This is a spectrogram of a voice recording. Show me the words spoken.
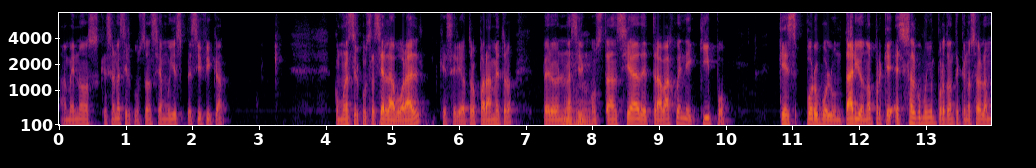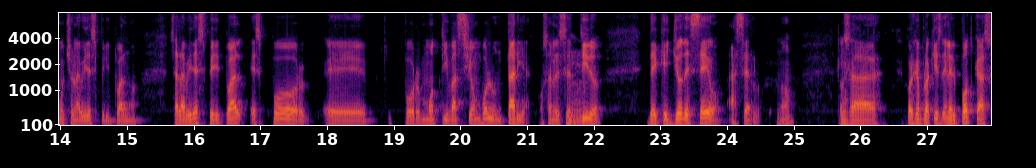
a menos que sea una circunstancia muy específica, como una circunstancia laboral, que sería otro parámetro, pero en una circunstancia de trabajo en equipo, que es por voluntario, ¿no? Porque eso es algo muy importante que no se habla mucho en la vida espiritual, ¿no? O sea, la vida espiritual es por, eh, por motivación voluntaria, o sea, en el sentido de que yo deseo hacerlo, ¿no? O sea, por ejemplo, aquí en el podcast,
